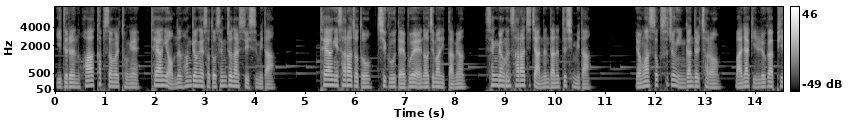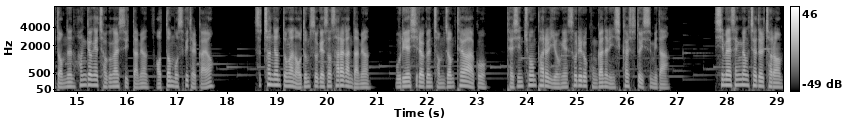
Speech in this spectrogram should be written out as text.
이들은 화학 합성을 통해 태양이 없는 환경에서도 생존할 수 있습니다. 태양이 사라져도 지구 내부에 에너지만 있다면 생명은 사라지지 않는다는 뜻입니다. 영화 속 수중 인간들처럼 만약 인류가 빛 없는 환경에 적응할 수 있다면 어떤 모습이 될까요? 수천 년 동안 어둠 속에서 살아간다면 우리의 시력은 점점 퇴화하고 대신 초음파를 이용해 소리로 공간을 인식할 수도 있습니다. 심해 생명체들처럼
